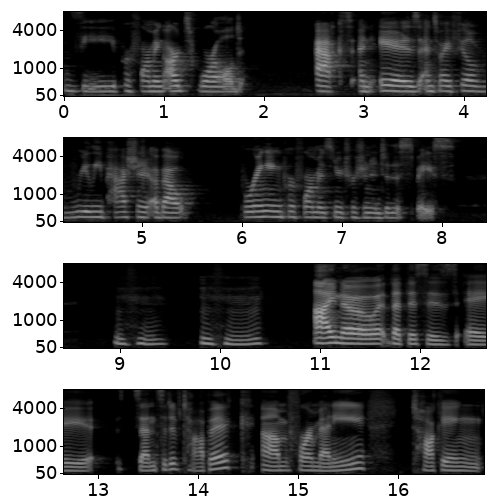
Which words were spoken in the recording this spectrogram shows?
the performing arts world acts and is. And so I feel really passionate about bringing performance nutrition into this space. hmm hmm I know that this is a sensitive topic um, for many, talking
